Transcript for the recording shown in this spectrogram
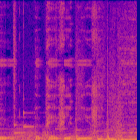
to the Payfield Music.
